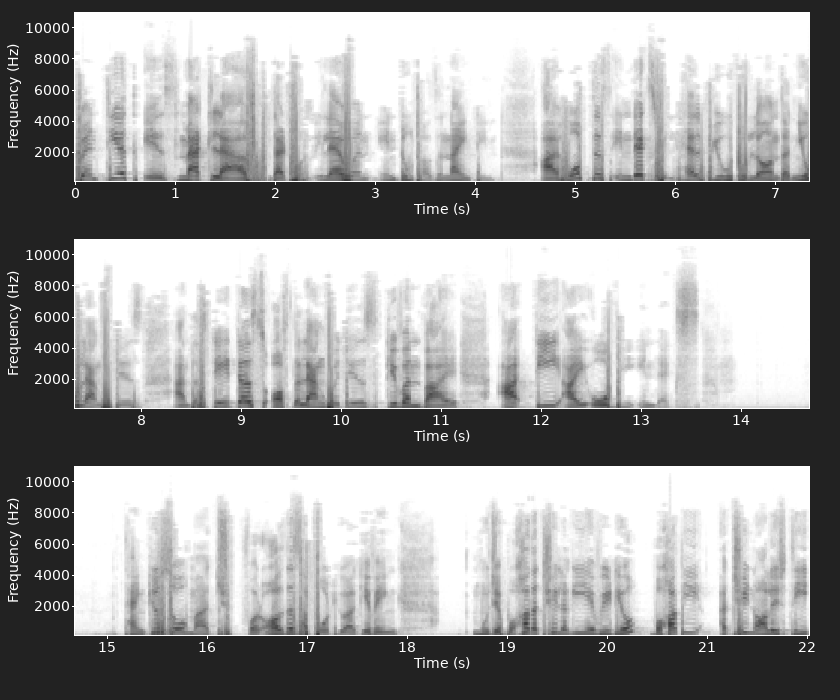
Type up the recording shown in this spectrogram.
20th is MATLAB that was 11 in 2019. I hope this index will help you to learn the new languages and the status of the languages given by uh, TIOBE index. Thank you so much for all the support you are giving. मुझे बहुत अच्छी लगी ये वीडियो, बहुत ही अच्छी नॉलेज थी।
